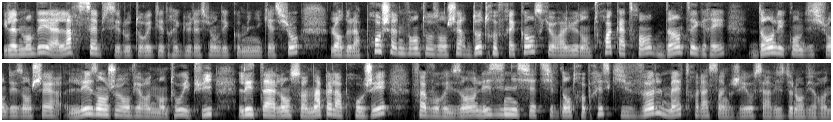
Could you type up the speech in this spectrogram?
Il a demandé à l'ARCEP, c'est l'autorité de régulation des communications, lors de la prochaine vente aux enchères d'autres fréquences qui aura lieu dans 3-4 ans, d'intégrer dans les conditions des enchères les enjeux environnementaux. Et puis, l'État lance un appel à projet favorisant les initiatives d'entreprises qui veulent mettre la 5G au service de l'environnement.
